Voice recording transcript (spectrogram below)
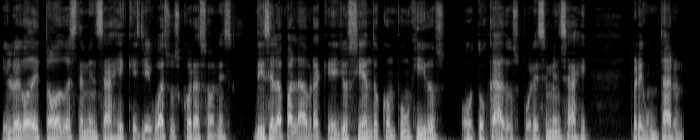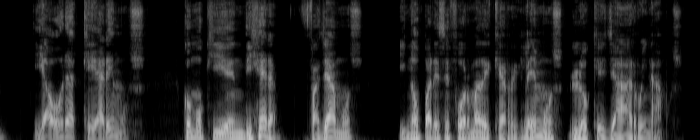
y luego de todo este mensaje que llegó a sus corazones, dice la palabra que ellos siendo compungidos o tocados por ese mensaje, preguntaron, ¿y ahora qué haremos? Como quien dijera, fallamos, y no parece forma de que arreglemos lo que ya arruinamos.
